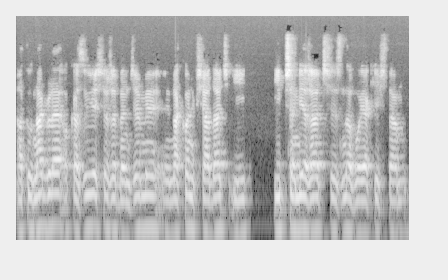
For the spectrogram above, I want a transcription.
a tu nagle okazuje się, że będziemy na koń wsiadać i, i przemierzać znowu jakieś tam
